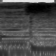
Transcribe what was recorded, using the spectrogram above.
força.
